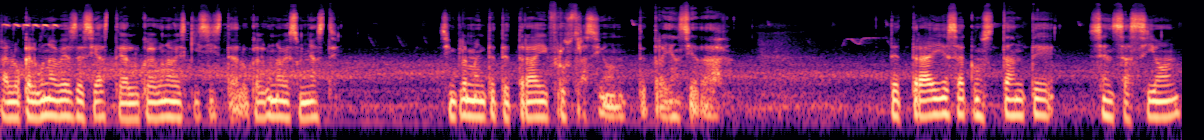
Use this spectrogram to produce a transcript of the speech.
a lo que alguna vez deseaste, a lo que alguna vez quisiste, a lo que alguna vez soñaste. Simplemente te trae frustración, te trae ansiedad, te trae esa constante sensación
